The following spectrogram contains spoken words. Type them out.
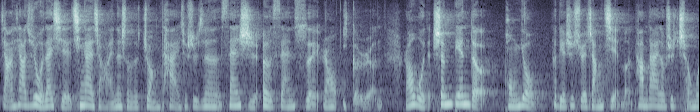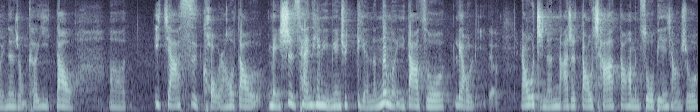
讲一下，就是我在写《亲爱的小孩》那时候的状态，就是真的三十二三岁，然后一个人，然后我的身边的朋友，特别是学长姐们，他们大概都是成为那种可以到呃一家四口，然后到美式餐厅里面去点了那么一大桌料理的。然后我只能拿着刀叉到他们桌边，想说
